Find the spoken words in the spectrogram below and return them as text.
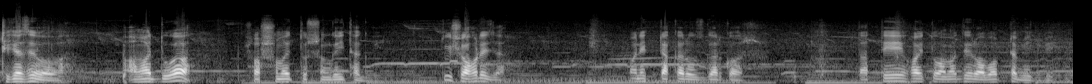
ঠিক আছে, বাবা। আমার দোয়া সবসময় তোর সঙ্গেই থাকবে। তুই শহরে যা। অনেক টাকা রোজগার কর। তাতে হয়তো আমাদের অভাবটা মিটবে।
